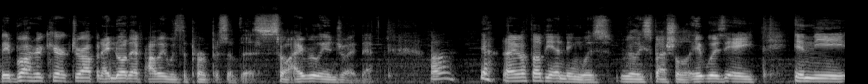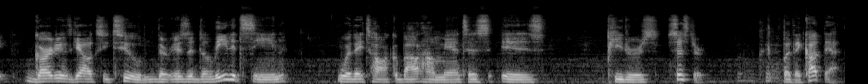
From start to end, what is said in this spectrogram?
They brought her character up, and I know that probably was the purpose of this. So I really enjoyed that. Uh, yeah, I thought the ending was really special. It was a in the Guardians Galaxy 2, there is a deleted scene where they talk about how Mantis is Peter's sister. But they cut that.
